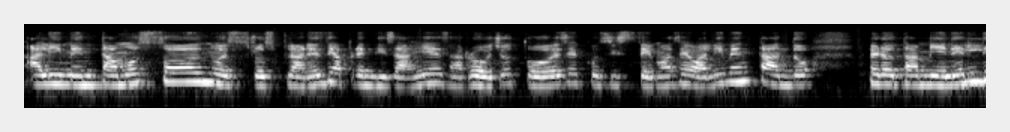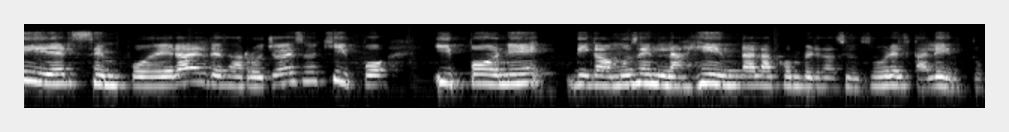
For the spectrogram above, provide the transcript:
alimentamos todos nuestros planes de aprendizaje y desarrollo, todo ese ecosistema se va alimentando, pero también el líder se empodera del desarrollo de su equipo y pone, digamos, en la agenda la conversación sobre el talento.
